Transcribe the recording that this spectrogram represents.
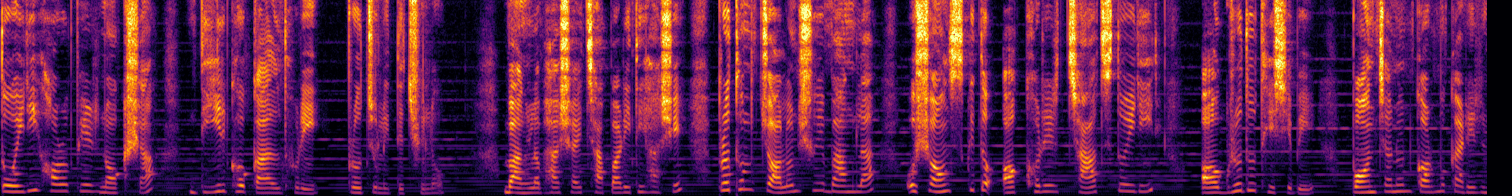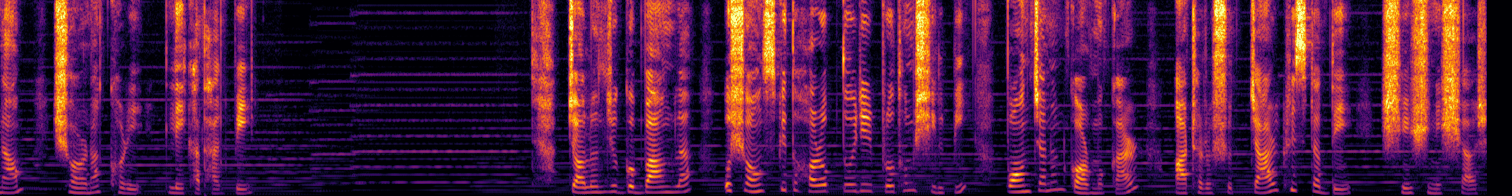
তৈরি হরফের নকশা দীর্ঘকাল ধরে প্রচলিত ছিল। বাংলা ভাষায় ছাপার ইতিহাসে প্রথম চলনসই বাংলা ও সংস্কৃত অক্ষরের ছাঁচ তৈরির অগ্রদূত হিসেবে পঞ্চানন কর্মকারের নাম স্বর্ণাক্ষরে লেখা থাকবে। চলনযোগ্য বাংলা ও সংস্কৃত হরপ তৈরির প্রথম শিল্পী পঞ্চানন কর্মকার আঠারোশো চার খ্রিস্টাব্দে শেষ নিঃশ্বাস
